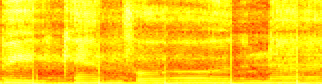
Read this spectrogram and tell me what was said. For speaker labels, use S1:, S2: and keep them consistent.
S1: beacon for the night.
